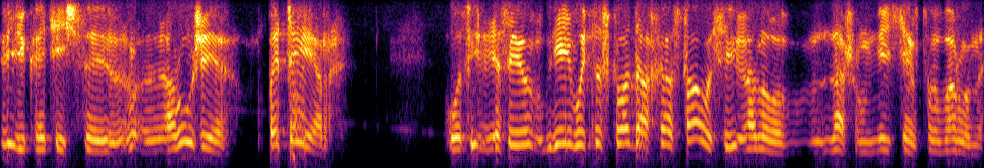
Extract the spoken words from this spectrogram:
Великой Отечественной оружие ПТР. Вот если где-нибудь на складах осталось оно нашему Министерству обороны,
